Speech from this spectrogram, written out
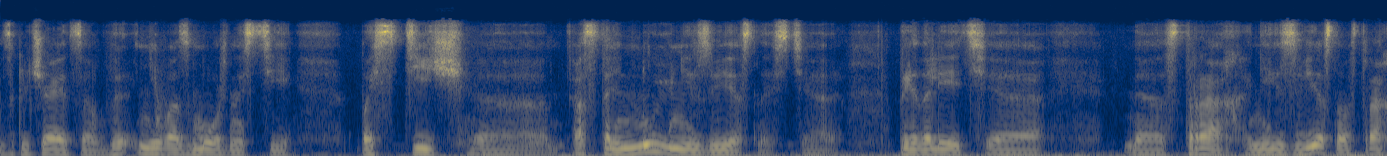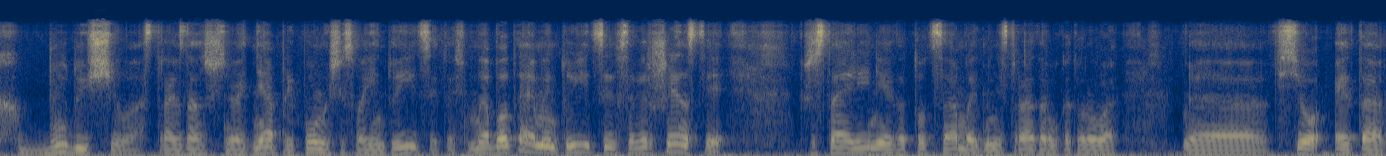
заключается в невозможности постичь остальную неизвестность, преодолеть Э, страх неизвестного, страх будущего, страх завтрашнего дня при помощи своей интуиции. То есть мы обладаем интуицией в совершенстве. Шестая линия это тот самый администратор, у которого э, все это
